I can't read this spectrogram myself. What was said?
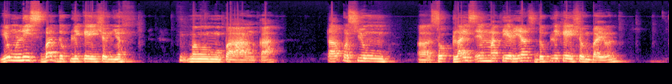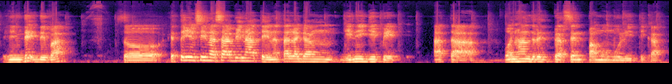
yung list ba duplication yun? Mangungupahan ka. Tapos yung ah, supplies and materials duplication ba yun? Hindi di ba? So ito yung sinasabi natin na talagang ginigipit at ah, 100% pamumulitika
